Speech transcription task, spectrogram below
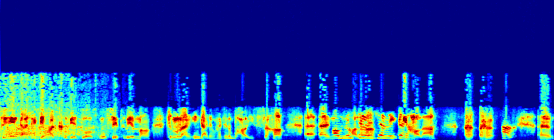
最近打这个电话特别多，公司也特别忙，这么晚给你打电话真的不好意思哈。哎哎，你听好了啊，没您听好了啊。嗯嗯嗯，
